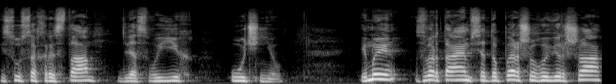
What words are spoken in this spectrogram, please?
Ісуса Христа для своїх учнів. І ми звертаємося до першого вірша,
